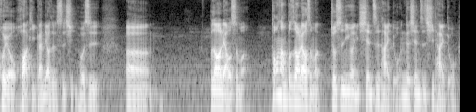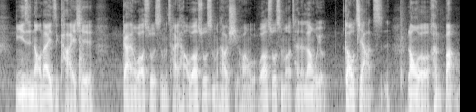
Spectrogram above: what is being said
会有话题干掉这事情，或是呃不知道聊什么。通常不知道聊什么，就是因为你限制太多，你的限制器太多，你一直脑袋一直卡一些，干我要说什么才好，我要说什么他会喜欢我，我要说什么才能让我有高价值，让我很棒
